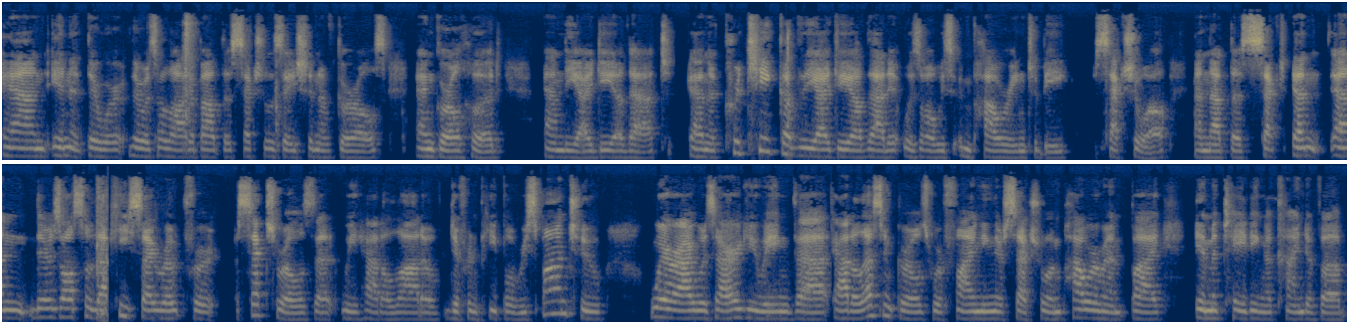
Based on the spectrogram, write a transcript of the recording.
And in it, there were there was a lot about the sexualization of girls and girlhood, and the idea that, and a critique of the idea that it was always empowering to be sexual, and that the sex and and there's also that piece I wrote for sex roles that we had a lot of different people respond to where I was arguing that adolescent girls were finding their sexual empowerment by imitating a kind of a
